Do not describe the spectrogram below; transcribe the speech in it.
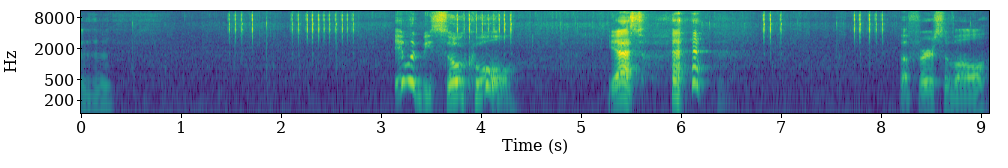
Mm-hmm. It would be so cool. Yes. but first of all,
